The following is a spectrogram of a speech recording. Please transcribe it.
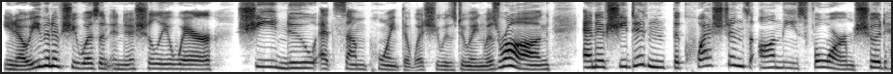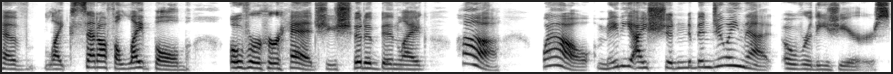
You know, even if she wasn't initially aware, she knew at some point that what she was doing was wrong. And if she didn't, the questions on these forms should have like set off a light bulb over her head. She should have been like, huh, wow, maybe I shouldn't have been doing that over these years.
